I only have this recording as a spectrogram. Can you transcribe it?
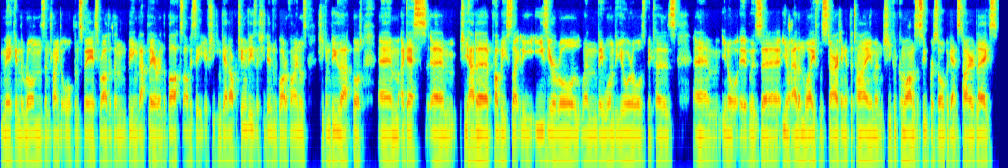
making the runs and trying to open space rather than being that player in the box. Obviously, if she can get opportunities as she did in the quarterfinals, she can do that. But um, I guess um, she had a probably slightly easier role when they won the Euros because. Um, you know, it was uh, you know, Ellen White was starting at the time and she could come on as a super sub against tired legs.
